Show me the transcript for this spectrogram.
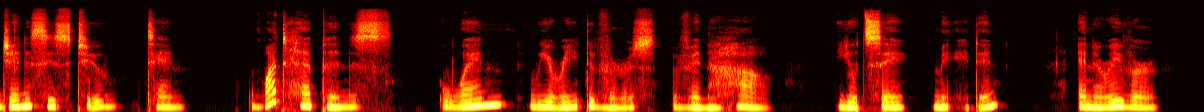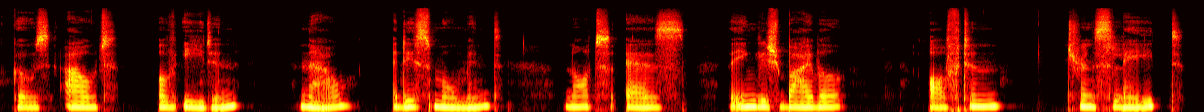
Genesis 2:10. What happens when we read the verse Venahar yotze me'eden and a river goes out of Eden now, at this moment, not as the English Bible often translate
